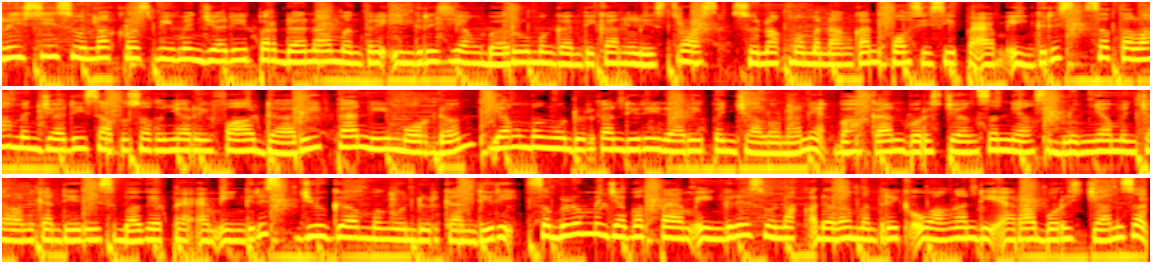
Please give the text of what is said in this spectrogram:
Rishi Sunak resmi menjadi Perdana Menteri Inggris yang baru menggantikan Liz Truss. Sunak memenangkan posisi PM Inggris setelah menjadi satu-satunya rival dari Penny Mordaunt yang mengundurkan diri dari pencalonannya. Bahkan Boris Johnson yang sebelumnya mencalonkan diri sebagai PM Inggris juga mengundurkan diri. Sebelum menjabat PM Inggris, Sunak adalah Menteri Keuangan di era Boris Johnson.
